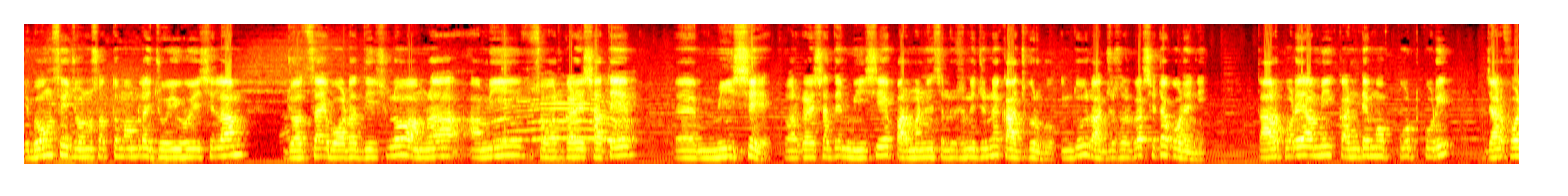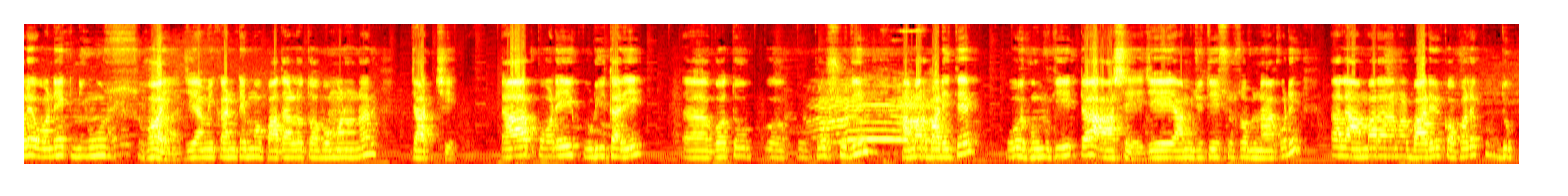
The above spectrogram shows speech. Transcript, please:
এবং সেই জনস্বার্থ মামলায় জয়ী হয়েছিলাম। জজ সাহেব অর্ডার দিয়েছিল, আমরা, আমি সরকারের সাথে মিশে, সরকারের সাথে মিশে পার্মানেন্ট সলিউশনের জন্য কাজ করব। কিন্তু রাজ্য সরকার সেটা করেনি। তারপরে আমি কন্টেম অফ কোর্ট করি, যার ফলে অনেক নিউজ হয় যে আমি কন্টেম অফ আদালত অবমাননার যাচ্ছি। তারপরে কুড়ি তারিখ গত পরশু দিন আমার বাড়িতে ওই হুমকিটা আসে যে আমি যদি এসব না করি, তাহলে আমার আর আমার বাড়ির কপালে খুব দুঃখ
